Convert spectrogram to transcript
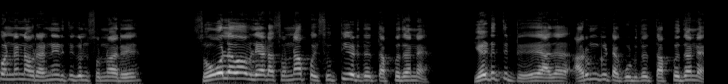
பண்ணன்னு அவர் அந்நியத்திகள் சொன்னார். சோலவாக விளையாட சொன்னால் போய் சுற்றி எடுத்தது தப்பு தானே? எடுத்துட்டு அதை அருண்கிட்ட கொடுத்தது தப்பு தானே?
